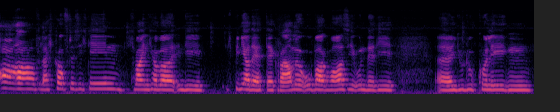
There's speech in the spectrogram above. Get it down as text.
Ah, oh, vielleicht kauft er sich den. Ich meine, ich habe in die ich bin ja der, der Krame-Ober quasi unter die äh, YouTube-Kollegen.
